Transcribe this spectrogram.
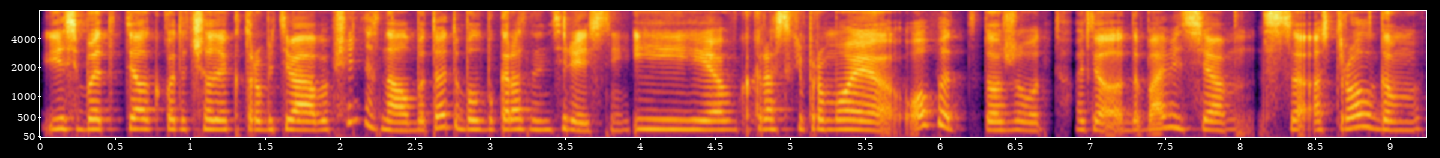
Если бы это делал какой-то человек, который бы тебя вообще не знал бы, то это было бы гораздо интереснее. И как раз-таки про мой опыт тоже вот хотела добавить э, с астрологом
